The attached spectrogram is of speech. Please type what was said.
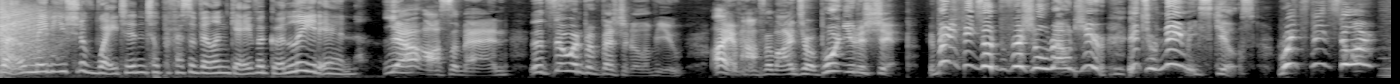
Well, maybe you should have waited until Professor Villain gave a good lead in. Yeah, awesome, man. That's so unprofessional of you. I have half the mind to report you to ship. If anything's unprofessional around here, it's your naming skills. Right, Speedstar?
